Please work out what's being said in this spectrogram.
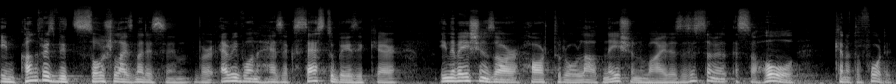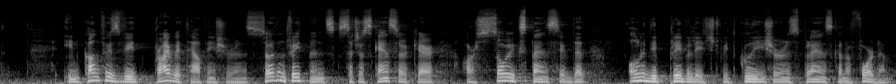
In countries with socialized medicine, where everyone has access to basic care, innovations are hard to roll out nationwide as the system as a whole cannot afford it. In countries with private health insurance, certain treatments, such as cancer care, are so expensive that only the privileged with good insurance plans can afford them.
